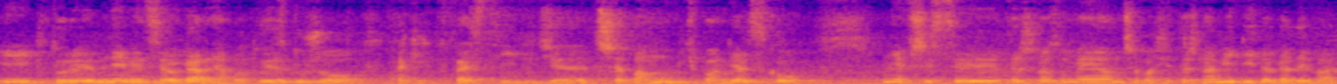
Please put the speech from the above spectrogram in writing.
i który mniej więcej ogarnia, bo tu jest dużo takich kwestii, gdzie trzeba mówić po angielsku. Nie wszyscy też rozumieją, trzeba się też na migi dogadywać.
